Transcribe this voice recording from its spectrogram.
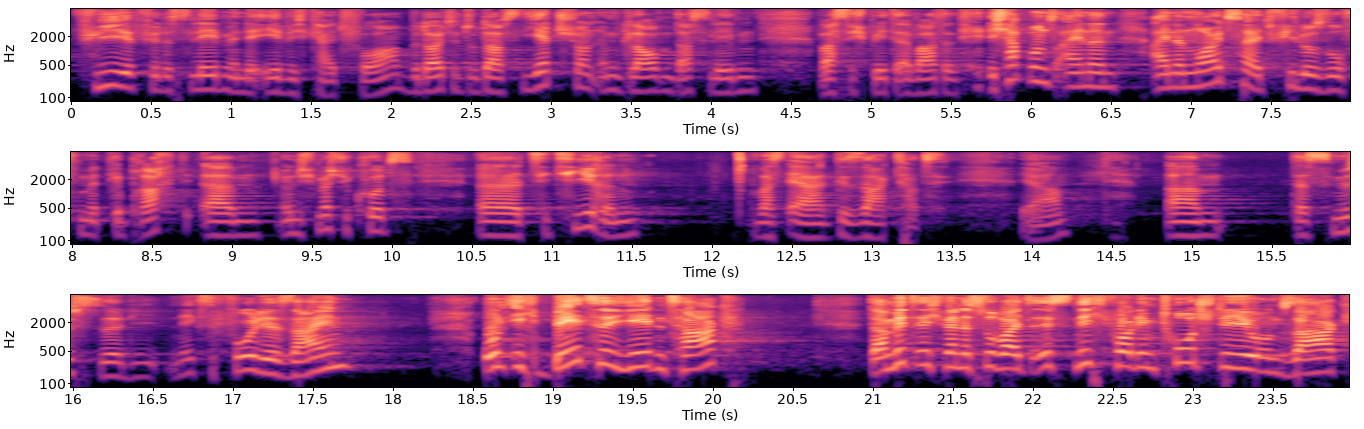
für, für das Leben in der Ewigkeit vor. Bedeutet, du darfst jetzt schon im Glauben das leben, was dich später erwartet. Ich habe uns einen, einen Neuzeitphilosophen mitgebracht ähm, und ich möchte kurz äh, zitieren, was er gesagt hat. Ja, ähm, das müsste die nächste Folie sein. Und ich bete jeden Tag, damit ich, wenn es soweit ist, nicht vor dem Tod stehe und sage,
